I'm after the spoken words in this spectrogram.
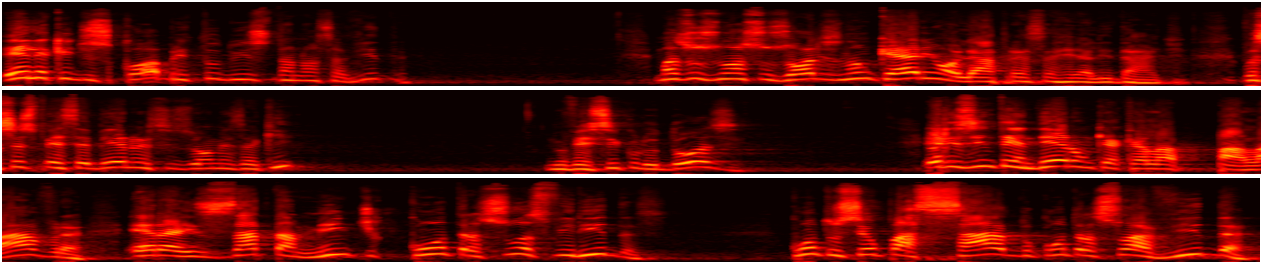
Ele é que descobre tudo isso na nossa vida. Mas os nossos olhos não querem olhar para essa realidade. Vocês perceberam esses homens aqui? No versículo 12. Eles entenderam que aquela palavra era exatamente contra as suas feridas, contra o seu passado, contra a sua vida,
